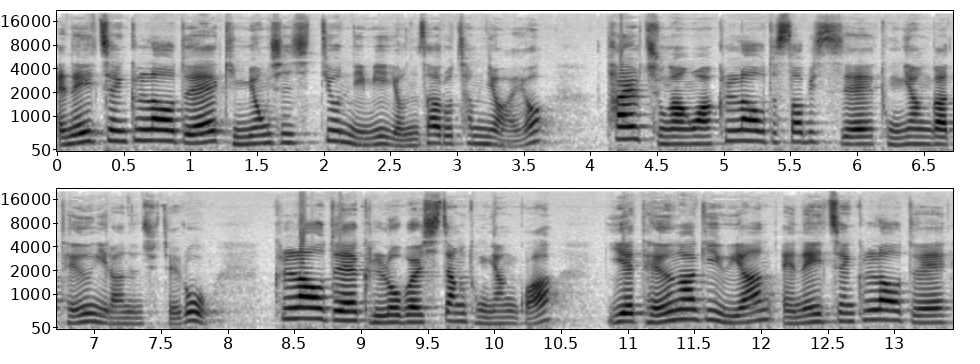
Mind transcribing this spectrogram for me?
NHN 클라우드의 김명신 CTO님이 연사로 참여하여 탈중앙화 클라우드 서비스의 동향과 대응이라는 주제로 클라우드의 글로벌 시장 동향과 이에 대응하기 위한 NHN 클라우드의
